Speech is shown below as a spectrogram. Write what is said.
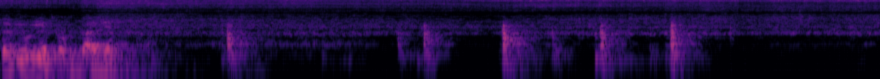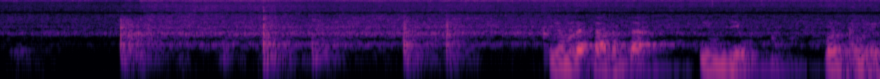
ചെറിയ ഉള്ളി ഇട്ട് കൊടുത്താൽ മതി നമ്മുടെ ചതച്ച ഇഞ്ചി വെളുത്തുള്ളി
